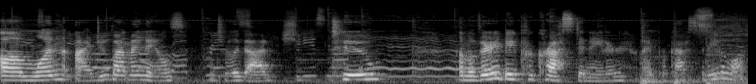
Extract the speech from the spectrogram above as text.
Um, one, I do bite my nails. It's really bad. Two, I'm a very big procrastinator. I procrastinate a lot.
